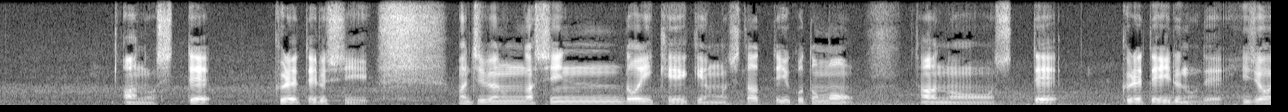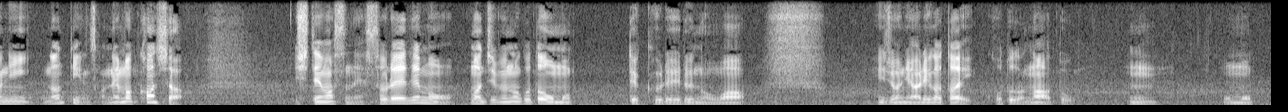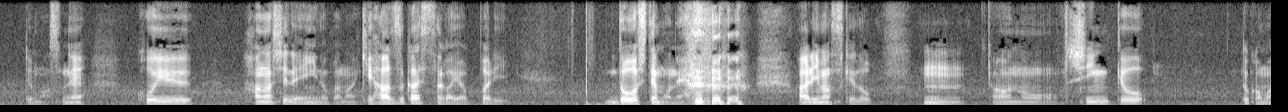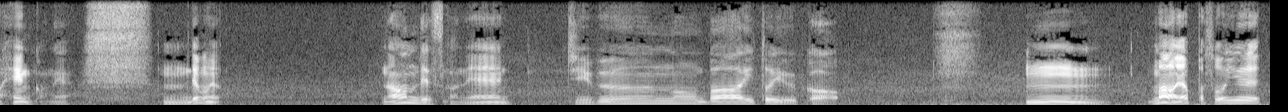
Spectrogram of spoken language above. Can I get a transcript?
あの知ってくれてるし、まあ、自分がしんどい経験をしたっていうこともあの知ってくれているので非常に何て言うんですかね。まあ感謝してますね。それでも、まあ、自分のことを思ってくれるのは非常にありがたいことだなと、うん、思ってますね。こういう話でいいのかな。気恥ずかしさがやっぱりどうしてもね ありますけど。うん。あの心境とかまあ変化ね。うん。でも何ですかね。自分の場合というかうん。まあやっぱそういう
